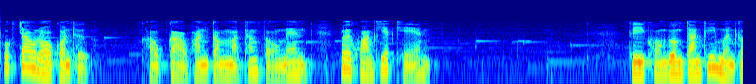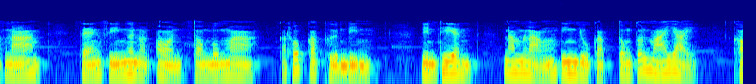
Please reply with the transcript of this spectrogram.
พวกเจ้ารอก่อนเถอะ เขากล่าวพันกำหมัดทั้งสองแน่นด้วยความเครียดแค้น สีของดวงจันทร์ที่เหมือนกับน้ำ แสงสีเงินอ่อนๆส่องลงมา กระทบกับผืนดิน ลินเทียนนำหลังยิงอยู่กับตรงต้นไม้ใหญ่ เขา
